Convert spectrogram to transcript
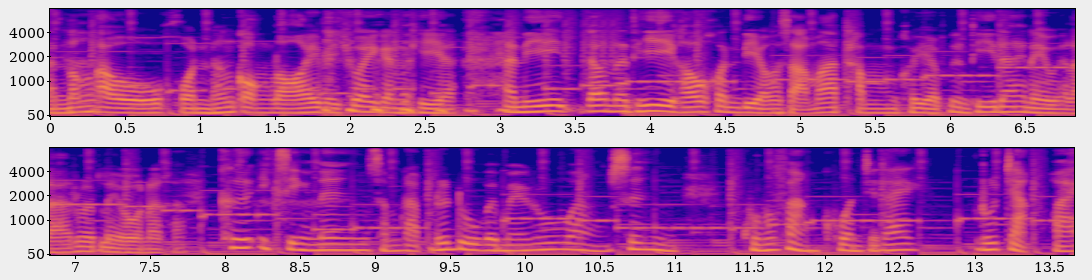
นต้องเอาคนทั้งกองร้อยไปช่วยกันเคลียร์อันนี้เจ้าหน้าที่เขาคนเดียวสามารถทำเคลียร์พื้นที่ได้ในเวลารวดเร็วนะครับ คืออีกสิ่งหนึ่งสำหรับฤดูใบไม้ร่วง ซึ่งคุณผู้ฟังควรจะได้รู้จักไว้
